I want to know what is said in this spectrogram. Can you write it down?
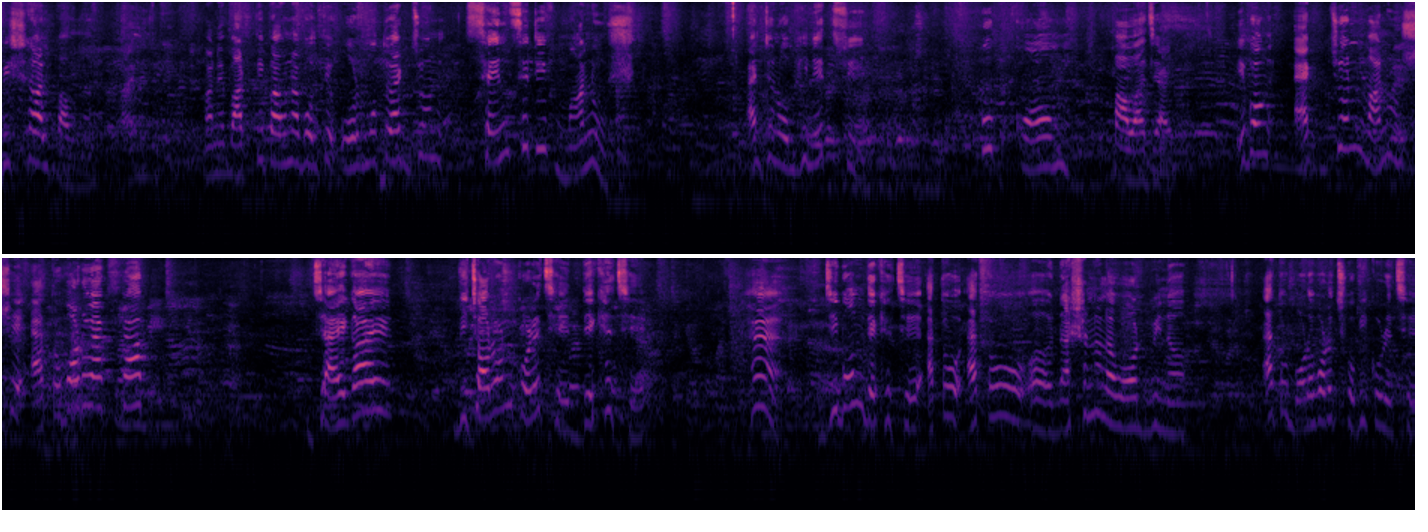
বিশাল পাওনা। মানে বাড়তি পাওনা বলতে ওর মতো একজন সেন্সিটিভ মানুষ একজন অভিনেত্রী খুব কম পাওয়া যায়। এবং একজন মানুষ, সে এত বড় একটা জায়গায় বিচরণ করেছে, দেখেছে হ্যাঁ জীবন দেখেছে, এত এত ন্যাশনাল অ্যাওয়ার্ড উইনার এত বড় বড় ছবি করেছে,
